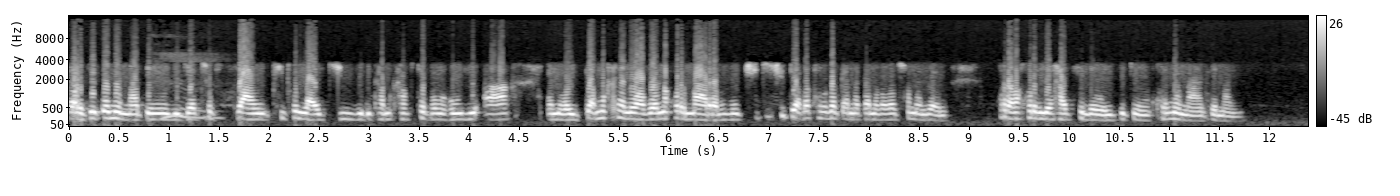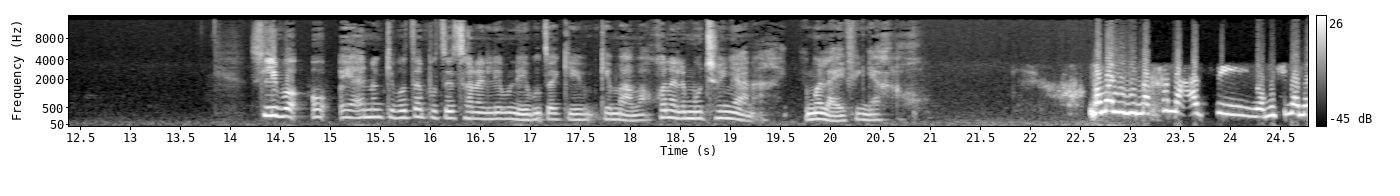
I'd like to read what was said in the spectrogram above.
kare ke ko monateng you get to find people like you you become comfortable who you are and wa ikamogela wa bona gore mara motšhitšhiti ya batho ba ba kana-kana ba ba tshwanang le wena go raya gore lehatshe le wa itse keng go monate man selibo o- yaanong ke botsa potso e tshwanang le ne e botswa ke mama. Go na le mothonyana mo lifeng ya gago. Normally le nagana a seyo mosimane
